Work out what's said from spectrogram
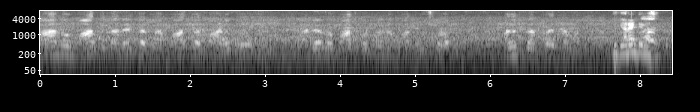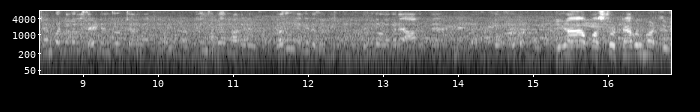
ನಾನು ಮಾತು ನಾನು ಹೇಳ್ತಾರಲ್ಲ ಮಾತು ಮಾಡೋದು ನಾನೇನೋ ಮಾತು ಕೊಟ್ಟರೆ ನಮ್ಮ ಮಾತು ಉಳಿಸ್ಕೊಳ್ಳೋದು ಅದಕ್ಕೆ ನಾನು ಪ್ರಯತ್ನ ಮಾಡ್ತೀನಿ. ಗ್ಯಾರಂಟಿನ ಸರ್. ಚನ್ನಪಟ್ಟಣದಲ್ಲಿ ಸೈಟ್ ಹಂಚೋ ವಿಚಾರವಾಗಿ ಪ್ರತಿಯೊಂದು ಸಭೆಯಲ್ಲಿ ಮಾತಾಡಿದ್ರು ಸರ್. ಗಡುವು ಏನಿದೆ ಸರ್? ಇಷ್ಟು ದಿನದ ಒಳಗಡೆ ಆಗುತ್ತೆ ಈಗ ಫಸ್ಟು ಟ್ಯಾಬಲ್ ಮಾಡ್ತೀವಿ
